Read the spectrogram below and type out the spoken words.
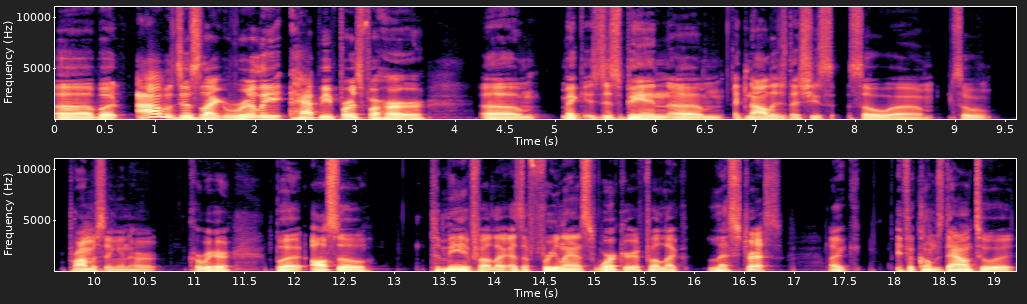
Uh, but I was just like really happy first for her, um, make it's just being um, acknowledged that she's so um, so promising in her career, but also to me, it felt like as a freelance worker, it felt like less stress. Like if it comes down to it,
